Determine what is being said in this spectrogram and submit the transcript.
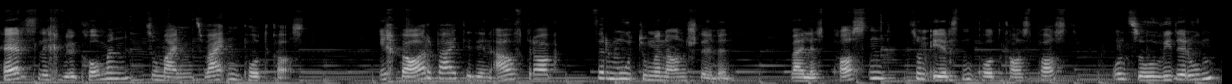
Herzlich willkommen zu meinem zweiten Podcast. Ich bearbeite den Auftrag Vermutungen anstellen, weil es passend zum ersten Podcast passt und so wiederum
